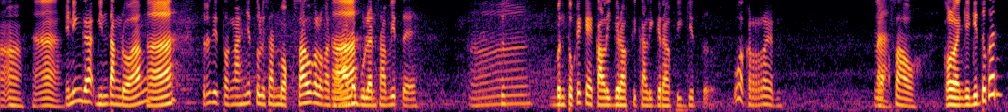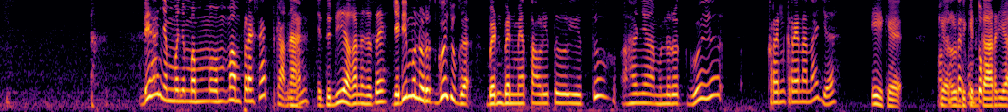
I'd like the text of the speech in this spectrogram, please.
Heeh. Heeh. ini enggak bintang doang. Terus di tengahnya tulisan moksau kalau nggak salah Ah. ada bulan sabit ya terus bentuknya kayak kaligrafi kaligrafi gitu. Wah keren. Nah. moksau kalau yang kayak gitu kan? Dia hanya mem- mem- mem- memplesetkan nah kan? itu dia kan maksudnya. Jadi menurut gue juga band-band metal itu itu hanya menurut gue ya keren-kerenan aja. Ih kayak kayak lu bikin untuk- karya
